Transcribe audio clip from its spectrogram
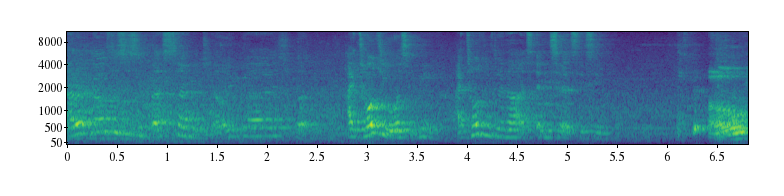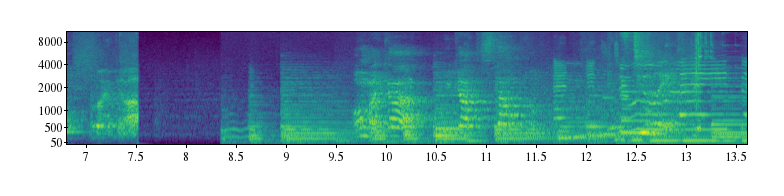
I don't know if this is the best time to tell you guys, but I told you it wasn't me. I told you they're not as innocent as they seem. Oh my god. Oh my god, we got to stop them. And it's too, too late. late,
